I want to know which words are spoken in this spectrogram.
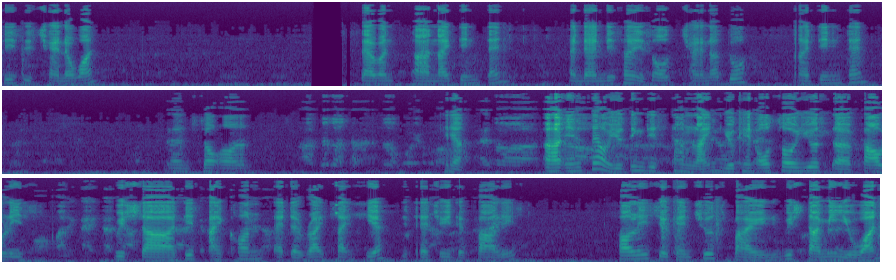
this is channel 1 7 uh, 1910 and then this one is all channel 2 1910 and so on. Yeah. Uh, instead of using this timeline you can also use a file list which uh, this icon at the right side here is actually the file list. File list you can choose by which timing you want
